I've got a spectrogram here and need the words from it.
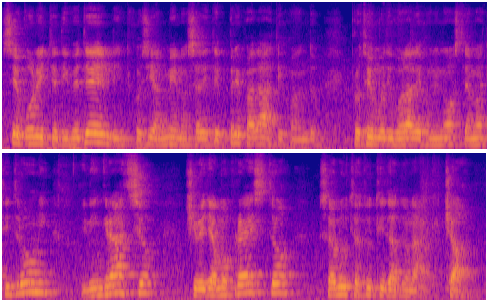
se volete rivederli così almeno sarete preparati quando potremo volare con i nostri amati droni. Vi ringrazio, ci vediamo presto, saluti a tutti da Donac, ciao!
